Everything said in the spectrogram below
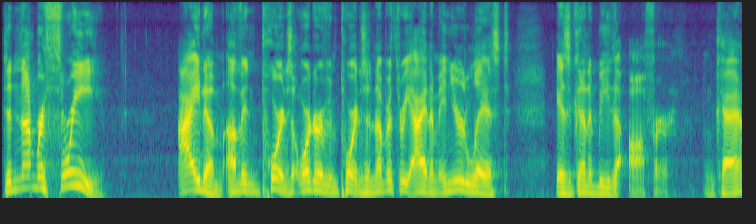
The number three item of importance, order of importance, the number three item in your list is going to be the offer. Okay?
